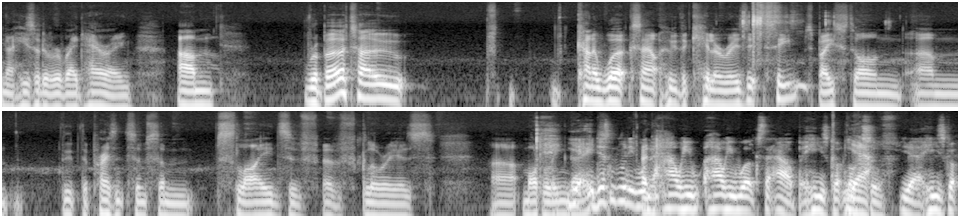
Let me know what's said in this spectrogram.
know he's sort of a red herring. Um, Roberto kind of works out who the killer is. It seems based on um, the, the presence of some slides of of Gloria's uh, modelling. yeah. days. He doesn't really wonder how he how he works that out, but he's got lots Yeah. of yeah. He's got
